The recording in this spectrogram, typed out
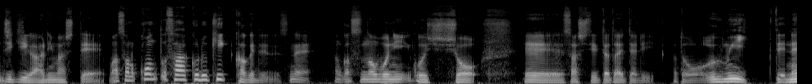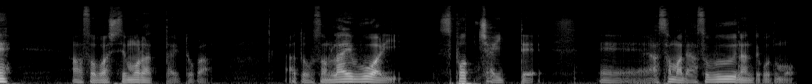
時期がありまして、まあ、そのコントサークルきっかけでですね、なんかスノボにご一緒、えー、させていただいたり、あと、海行ってね、遊ばしてもらったりとか、あと、そのライブ終わり、スポッチャ行って、えー、朝まで遊ぶなんてことも、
